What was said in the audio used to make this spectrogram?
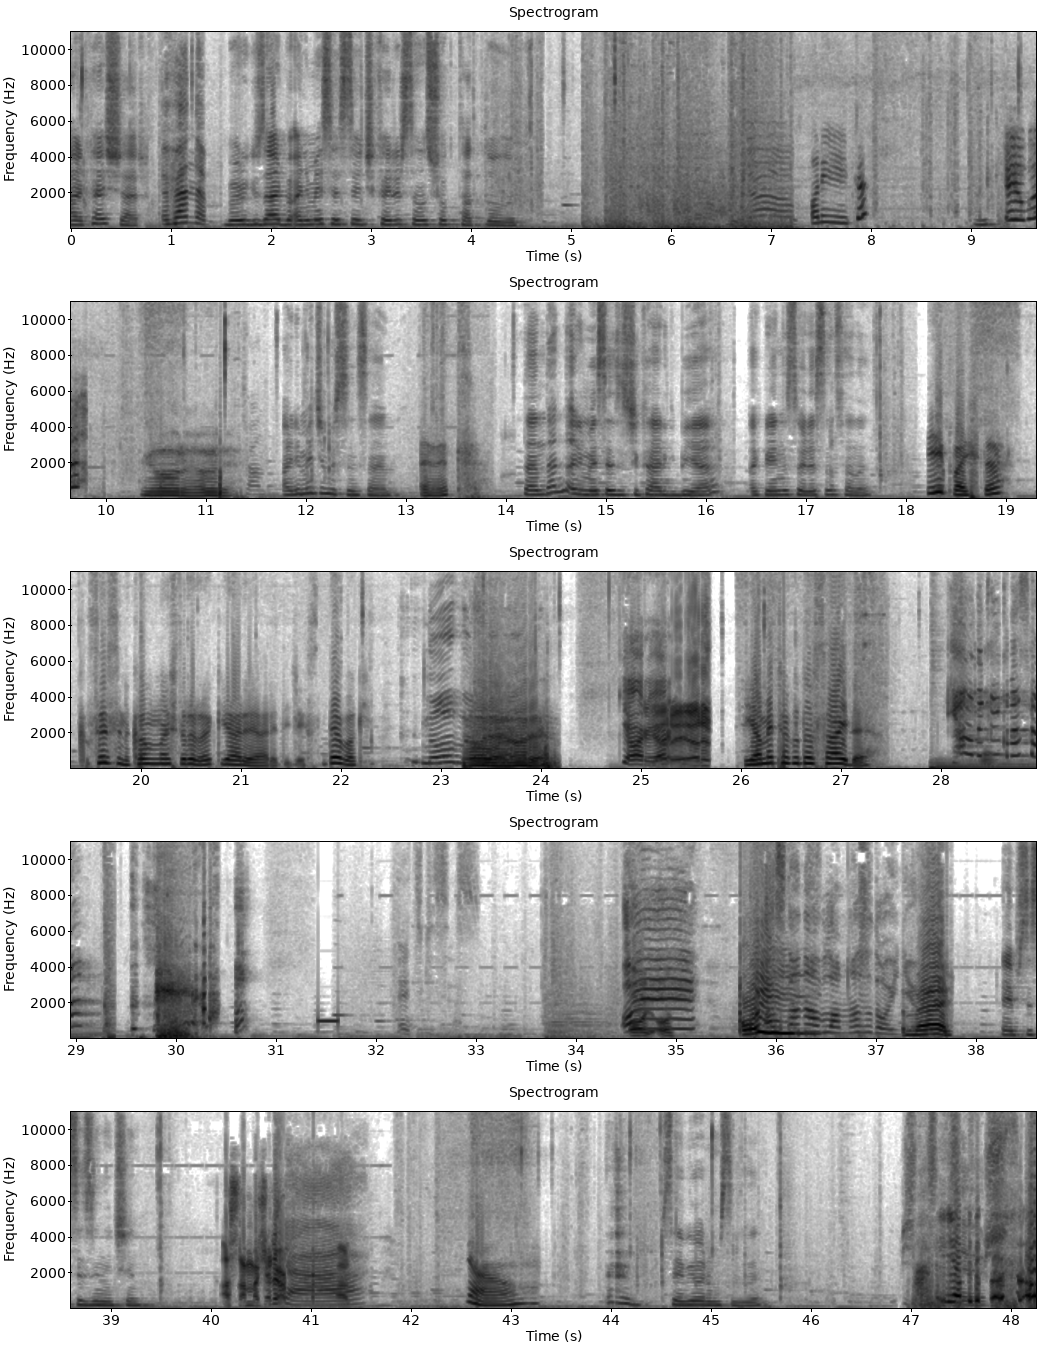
Arkadaşlar Efendim. böyle güzel bir anime sesleri çıkarırsanız çok tatlı olur. Yore yore. Animeci misin sen? Evet. Senden de anime sesi çıkar gibi ya. Bak beni söylesin sana. İlk başta sesini kalınlaştırarak yare yare diyeceksin. De bakayım. ne oldu? Yore yore. Yar yar. Yare yare. Yamete kudasai de. Oy oy. Oy. Aslan ablam nasıl da oynuyor? Mel. Hepsi sizin için. Aslan başını. Ya. Ya. Seviyorum sizi. Biz de seni seviyoruz.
